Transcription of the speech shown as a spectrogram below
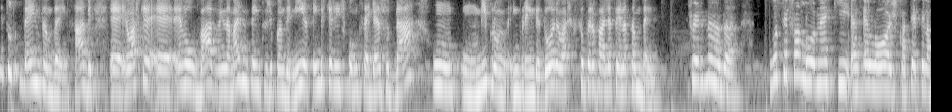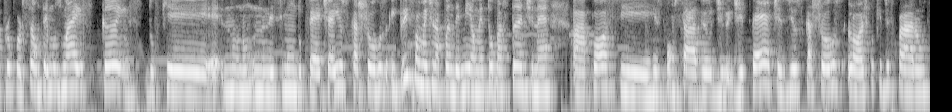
E tudo bem também, sabe? É, eu acho que é, é, louvável, ainda mais em tempos de pandemia, sempre que a gente consegue ajudar um, um microempreendedor, eu acho que super vale a pena também. Fernanda, você falou, né, que é, é, lógico, até pela proporção, temos mais cães do que é, no, no, nesse mundo pet. Aí os cachorros, e principalmente na pandemia, aumentou bastante, né, a posse responsável de, de pets e os cachorros, lógico que disparam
